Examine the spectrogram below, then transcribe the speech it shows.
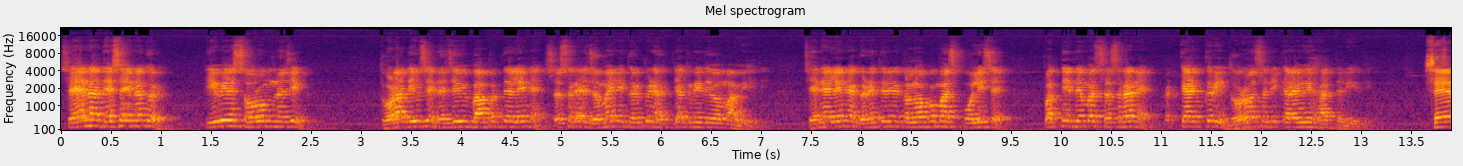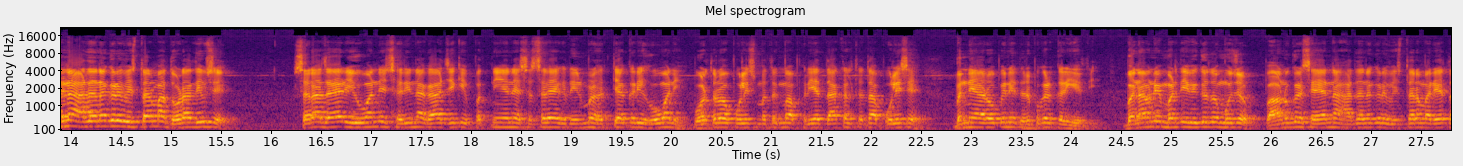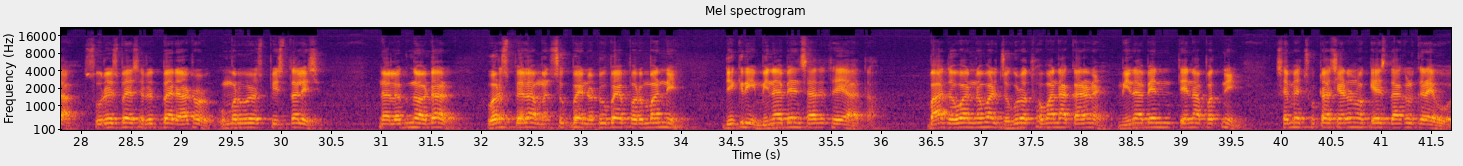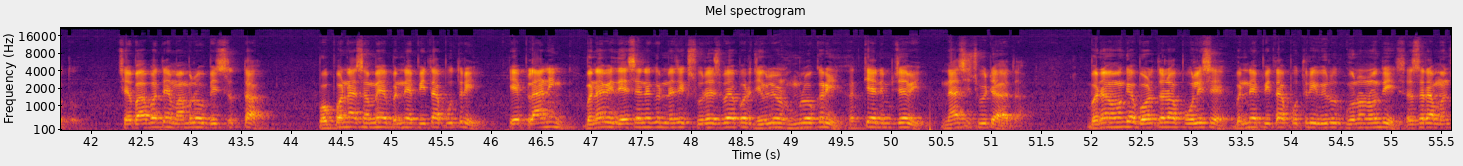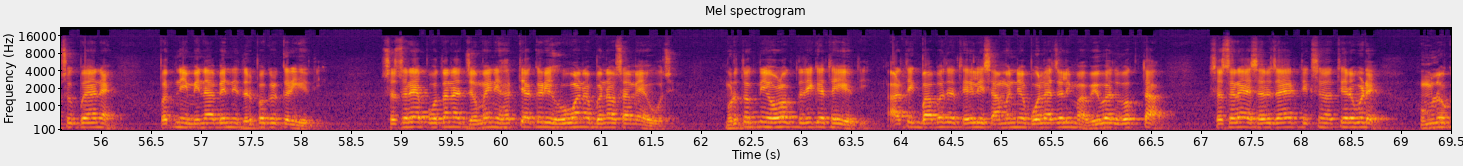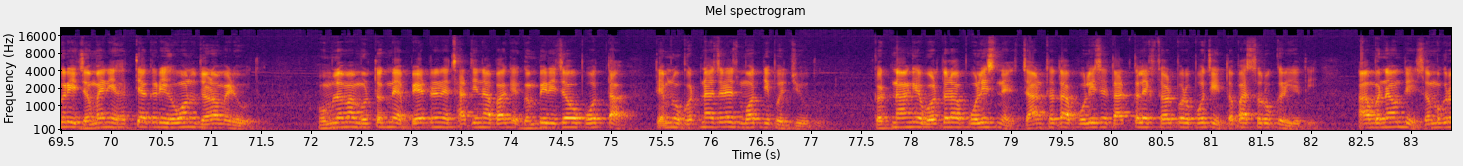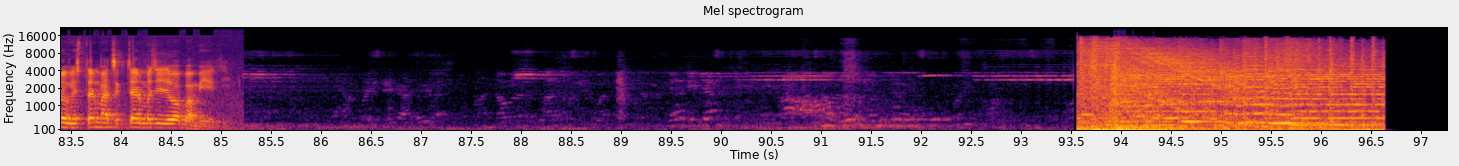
શહેરના દેસાઈનગર ટીવીએસ શોરૂમ નજીક. થોડા દિવસે નજીવી બાબતને લઈને સસરાએ જમાઈની ગર્ભીને હત્યા કરી દેવામાં આવી હતી, જેને લઈને ગણતરીના કલાકોમાં જ પોલીસે પત્ની તેમજ સસરાને અટકાયત કરી ધોરણસરની કરાવી હાથ ધરી હતી. શહેરના આદાનગર વિસ્તારમાં થોડા દિવસે સરા જાહેર યુવાનની છરીના ઘા ઝીકી પત્ની અને સસરાએ નિર્મળ હત્યા કરી હોવાની બોરતળાવ પોલીસ મથકમાં ફરિયાદ દાખલ થતાં પોલીસે બંને આરોપીની ધરપકડ કરી હતી. બનાવની મળતી વિગતો મુજબ, ભાવનગર શહેરના હાદાનગર વિસ્તારમાં રહેતા સુરેશભાઈ, શરદભાઈ રાઠોડ ઉંમર વર્ષ પિસ્તાલીસ ના લગ્ન અઢાર વર્ષ પહેલા મનસુખભાઈ નટુભાઈ પરમારની દીકરી મીનાબેન સાથે થયા હતા. બાદ અવારનવાર ઝઘડો થવાના કારણે મીનાબેન તેના પત્ની સામે છૂટાછેડાનો કેસ દાખલ કરાયો હતો. જે બાબતે મામલો બીસકતા બપોરના સમયે બંને પિતા પુત્રી એ પ્લાનિંગ બનાવી દેસાઈનગર નજીક સુરેશભાઈ પર જીવલેણ હુમલો કરી હત્યા નિપજાવી નાસી છૂટ્યા હતા. બનાવ અંગે બોરતળાવ પોલીસે બંને પિતા પુત્રી વિરુદ્ધ ગુનો નોંધી સસરા મનસુખભાઈ અને પત્ની મીનાબેનની ધરપકડ કરી હતી. સસરાએ પોતાના જમાઈની હત્યા કરી હોવાના બનાવ સામે આવ્યો છે. મૃતકની ઓળખ તરીકે થઈ હતી. આર્થિક બાબતે થયેલી સામાન્ય બોલાચાલીમાં વિવાદ વખતા સસરાએ સરજાહેર તીક્ષ્ણ હથિયાર વડે હુમલો કરી જમાઈની હત્યા કરી હોવાનું જાણવા મળ્યું હતું. હુમલામાં મૃતકને પેટ અને છાતીના ભાગે ગંભીર ઇજાઓ પહોંચતા તેમનું ઘટનાસ્થળે જ મોત નીપજ્યું હતું. ઘટના અંગે વડોદરા પોલીસને જાણ થતાં પોલીસે તાત્કાલિક સ્થળ પર પહોંચી તપાસ શરૂ કરી હતી. આ બનાવથી સમગ્ર વિસ્તારમાં ચકચાર મચી જવા પામી હતી.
